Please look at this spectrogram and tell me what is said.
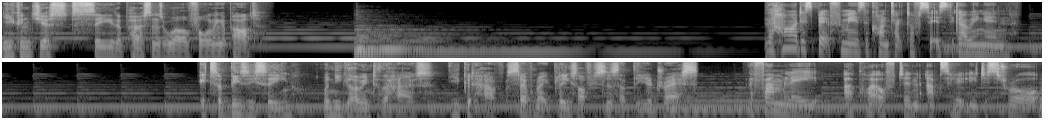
You can just see the person's world falling apart. The hardest bit for me as a contact officer is the going in. It's a busy scene when you go into the house. You could have seven or eight police officers at the address. The family are quite often absolutely distraught.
